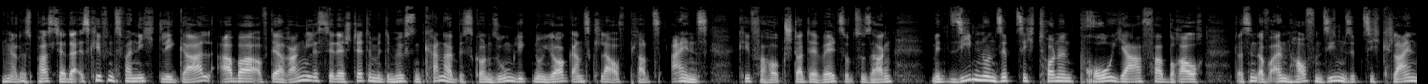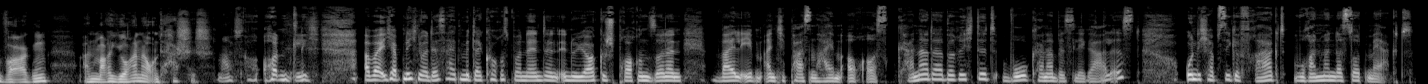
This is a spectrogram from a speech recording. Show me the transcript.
Ja, das passt ja. Da ist Kiffen zwar nicht legal, aber auf der Rangliste der Städte mit dem höchsten Cannabiskonsum liegt New York ganz klar auf Platz 1, Kifferhauptstadt der Welt sozusagen, mit 77 Tonnen pro Jahr Verbrauch. Das sind auf einem Haufen 77 Kleinwagen an Marihuana und Haschisch. Also ordentlich. Aber ich habe nicht nur deshalb mit der Korrespondentin in New York gesprochen, sondern weil eben Antje Passenheim auch aus Kanada berichtet, wo Cannabis legal ist. Und ich habe sie gefragt, woran man das dort merkt.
